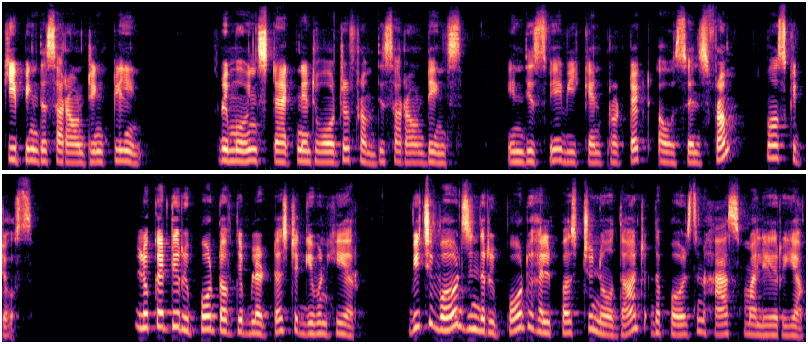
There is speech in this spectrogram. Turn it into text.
keeping the surrounding clean, removing stagnant water from the surroundings. In this way, we can protect ourselves from mosquitoes. Look at the report of the blood test given here. Which words in the report help us to know that the person has malaria?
